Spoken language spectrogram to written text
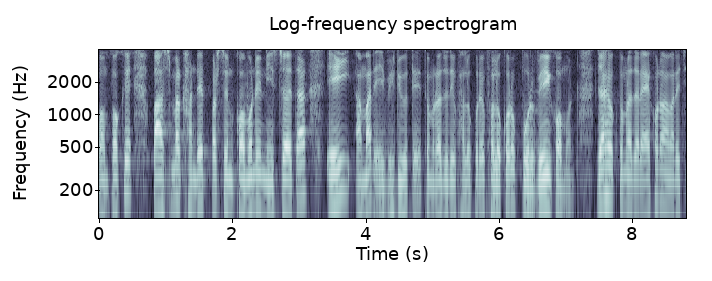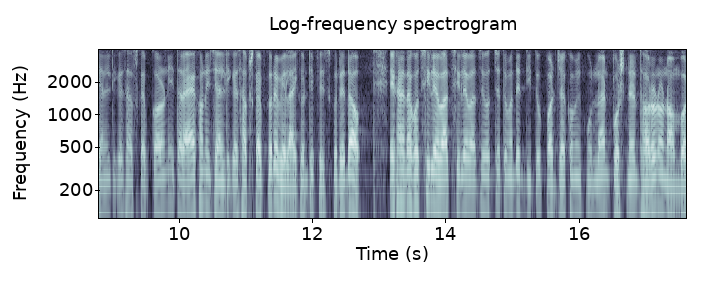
কমপক্ষে পাঁচ মার্ক হান্ড্রেড পার্সেন্ট কমনের নিশ্চয়তা, এই আমার এই ভিডিওতে তোমরা যদি ভালো করে ফলো করো, পড়বেই কমন যাই হোক, তোমরা যারা এখনও আমার এই চ্যানেলটিকে সাবস্ক্রাইব করনি, তারা এখনই চ্যানেলটিকে সাবস্ক্রাইব করে বেল আইকনটি প্রেস করে দাও। এখানে দেখো সিলেবাস সিলেবাসে হচ্ছে তোমাদের দ্বিতীয় পর্যায়ক্রমিক মূল্যায়ন প্রশ্নের ধরন ও নম্বর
